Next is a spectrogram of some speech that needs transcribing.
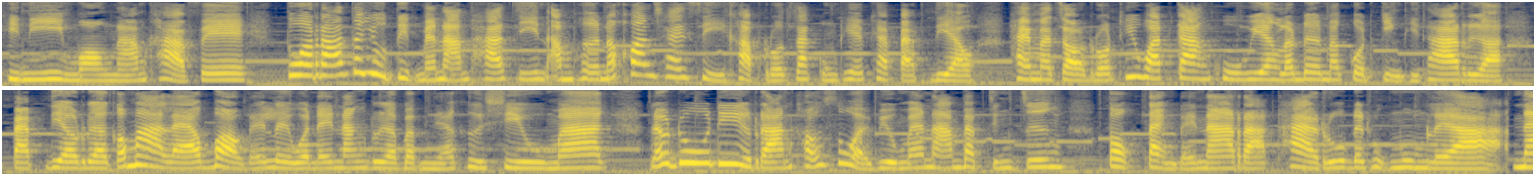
ที่นี่มองน้ำคาเฟ่ตัวร้านจะอยู่ติดแม่น้ำท่าจีนอำเภอนครชัยศรีขับรถจากกรุงเทพแค่แป๊บเดียว ให้มาจอดรถที่วัดกลางคูเวียง แล้วเดินมากดกิ่งที่ท่าเรือ แป๊บเดียวเรือก็มาแล้วบอกได้เลยว่าได้นั่งเรือแบบนี้คือชิลมาก แล้วดูดิร้านเขาสวยวิวแม่น้ำแบบจึ้งๆ ตกแต่งได้น่ารักถ่ายรูปได้ทุกมุมเลยอะใน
